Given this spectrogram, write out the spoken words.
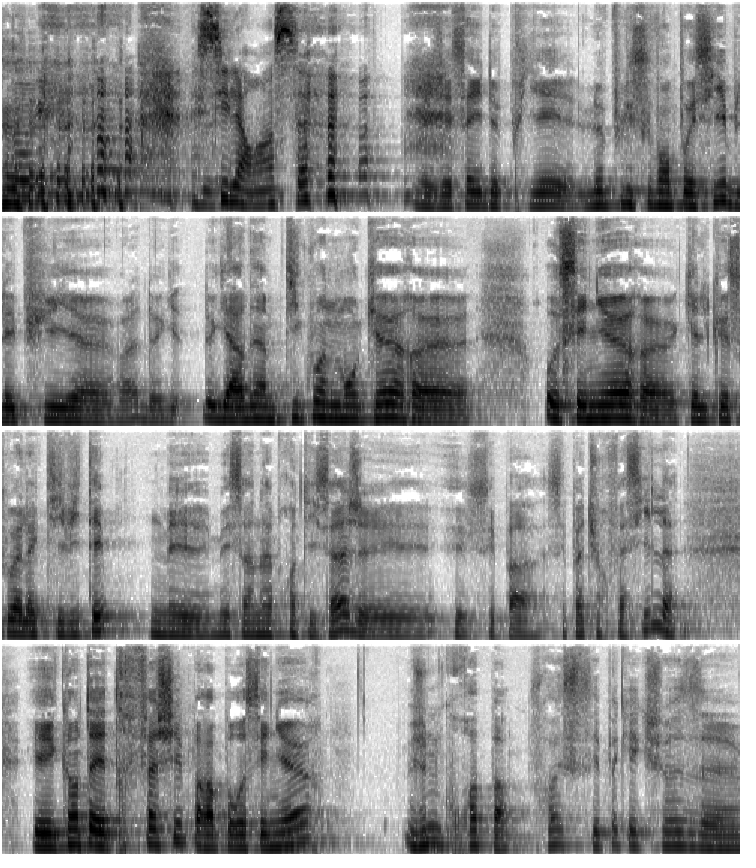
Silence. Mais j'essaye de prier le plus souvent possible et puis euh, voilà, de, de, garder un petit coin de mon cœur au Seigneur, quelle que soit l'activité. Mais, mais c'est un apprentissage et, et c'est pas c'est pas toujours facile. Et quant à être fâché par rapport au Seigneur, je ne crois pas. Je crois que c'est pas quelque chose. Euh,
